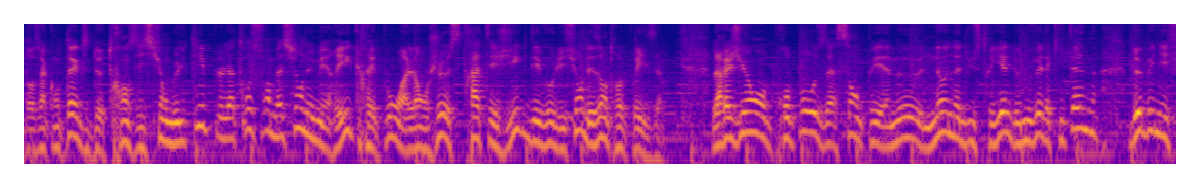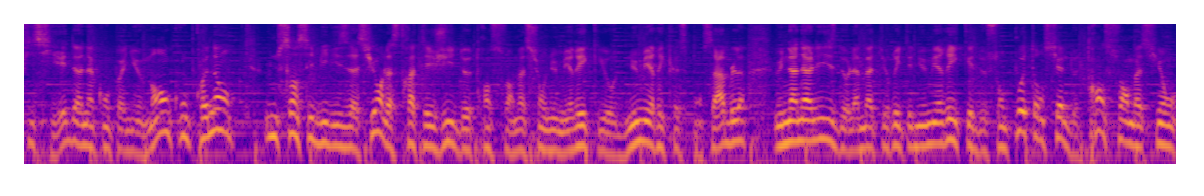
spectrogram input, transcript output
Dans un contexte de transition multiple, la transformation numérique répond à l'enjeu stratégique d'évolution des entreprises. La région propose à 100 PME non industrielles de Nouvelle-Aquitaine de bénéficier d'un accompagnement comprenant une sensibilisation à la stratégie de transformation numérique et au numérique responsable, une analyse de la maturité numérique et de son potentiel de transformation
